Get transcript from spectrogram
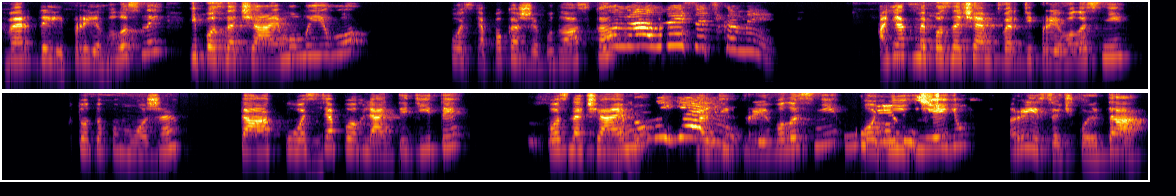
Твердий приголосний. І позначаємо ми його. Костя, покажи, будь ласка. Рисочками. А як ми позначаємо тверді приголосні? Хто допоможе? Так, Костя, погляньте, діти. Позначаємо тверді приголосні однією рисочкою. Так.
